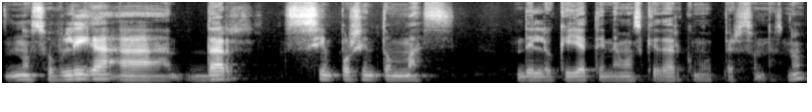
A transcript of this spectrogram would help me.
nos obliga a dar 100% más de lo que ya tenemos que dar como personas, ¿no?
